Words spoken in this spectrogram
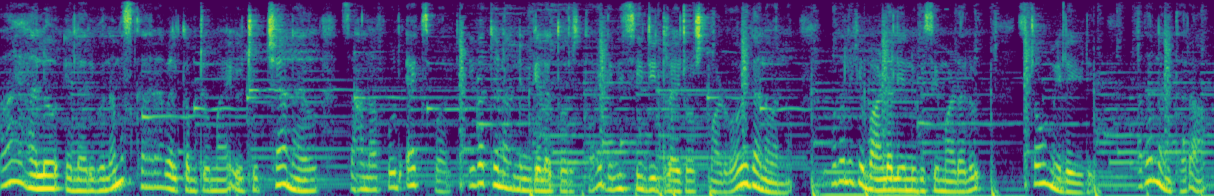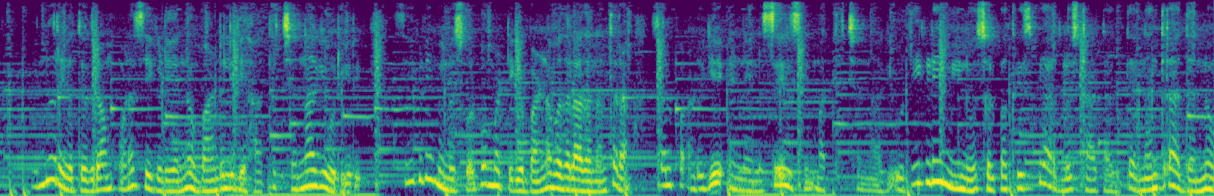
ಹಾಯ್ ಹಲೋ ಎಲ್ಲರಿಗೂ ನಮಸ್ಕಾರ. Welcome to my YouTube channel Sahana food expert ಇವತ್ತು ನಾನು ನಿಮಗೆಲ್ಲ ತೋರಿಸ್ತಾ ಇದ್ದೀನಿ ಸಿಡಿ ಡ್ರೈ ರೋಸ್ಟ್ ಮಾಡುವ ವಿಧಾನವನ್ನು. ಮೊದಲಿಗೆ ಬಾಂಡಲಿಯನ್ನು ಬಿಸಿ ಮಾಡಲು ಸ್ಟವ್ ಮೇಲೆ ಇಡಿ. ಅದನಂತರ ಇನ್ನೂರೈವತ್ತು ಗ್ರಾಂ ಒಣ ಸೀಗಡಿಯನ್ನು ಬಾಂಡಲಿಗೆ ಹಾಕಿ ಚೆನ್ನಾಗಿ ಉರಿಯಿರಿ ಸೀಗಡಿ ಮೀನು ಸ್ವಲ್ಪ ಮಟ್ಟಿಗೆ ಬಣ್ಣ ಬದಲಾದ ನಂತರ ಸ್ವಲ್ಪ ಅಡುಗೆ ಎಣ್ಣೆಯನ್ನು ಸೇರಿಸಿ ಮತ್ತೆ ಚೆನ್ನಾಗಿ ಉರಿ ಸೀಗಡಿ ಮೀನು ಸ್ವಲ್ಪ ಕ್ರಿಸ್ಪಿ ಆಗಲು ಸ್ಟಾರ್ಟ್ ಆಗುತ್ತೆ. ನಂತರ ಅದನ್ನು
